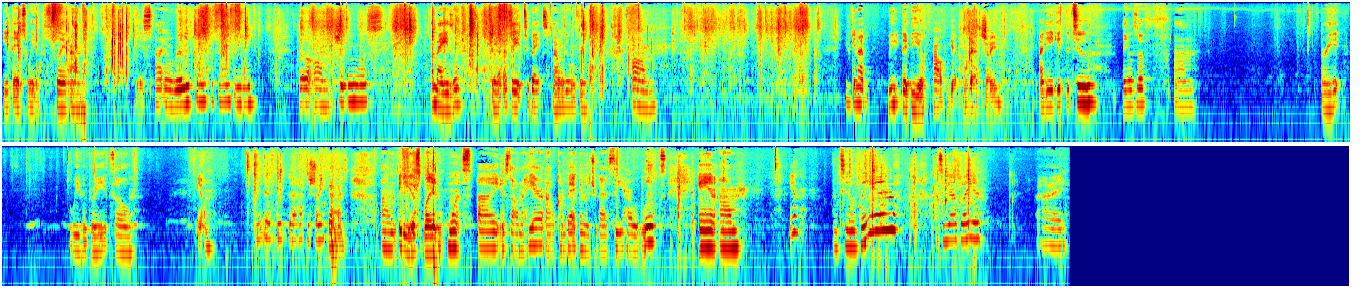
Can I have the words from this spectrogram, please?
get that as well but um Yes, I am really pleased with Sam Beauty. The um, shipping was amazing. Like I said, two packs, buy one get one free. Um, you cannot beat that deal. Oh yeah, I'm glad to show you. I did get the two things of um thread, weaving thread. So yeah think that's it that I have to show you guys. Um, it is, but once I install my hair, I'll come back and let you guys see how it looks. And, um, yeah, until then, I'll see you guys later. Bye.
